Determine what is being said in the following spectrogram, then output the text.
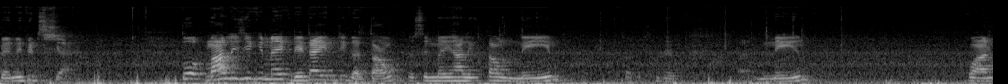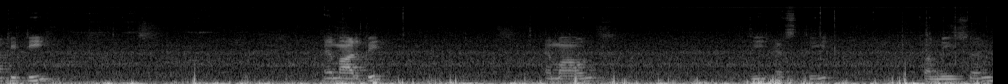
बेनिफिट्स क्या है। तो मान लीजिए कि मैं एक डेटा एंट्री करता हूँ, जैसे मैं यहाँ लिखता हूँ name name quantity M R P amount G S T commission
